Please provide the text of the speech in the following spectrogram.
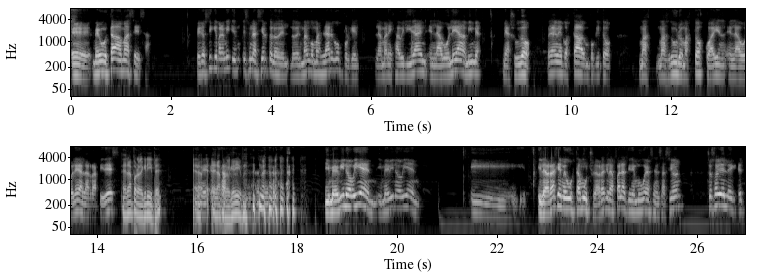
Eh, me gustaba más esa. Pero sí que para mí es un acierto lo del, lo del mango más largo porque la manejabilidad en, la volea a mí me, me ayudó. A mí me costaba un poquito más, más duro, más tosco ahí en, la volea, en la rapidez. Era por el grip, ¿eh? Era, por el grip. y me vino bien, y me vino bien. Y, y, la verdad que me gusta mucho. La verdad que la pala tiene muy buena sensación. Yo soy el de,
